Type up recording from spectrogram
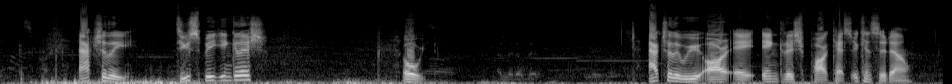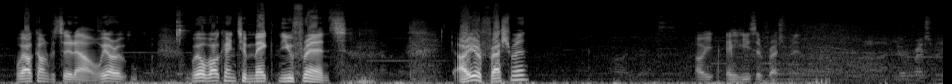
Actually, do you speak English? Oh, A little bit. actually we are a English podcast. You can sit down. Welcome to sit down. We are we are welcome to make new friends. Are you a freshman? Oh, he- eh, he's a freshman. Uh, you're a freshman.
